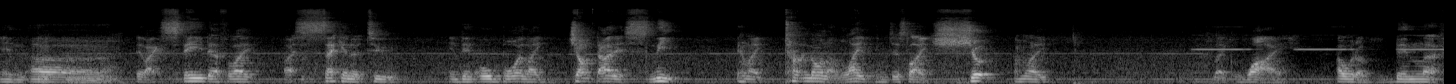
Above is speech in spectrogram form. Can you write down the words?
and uh, it like stayed there for like a second or two, and then old boy like jumped out his sleep and like turned on a light and just like shook. I'm like, like why? I would have been left.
